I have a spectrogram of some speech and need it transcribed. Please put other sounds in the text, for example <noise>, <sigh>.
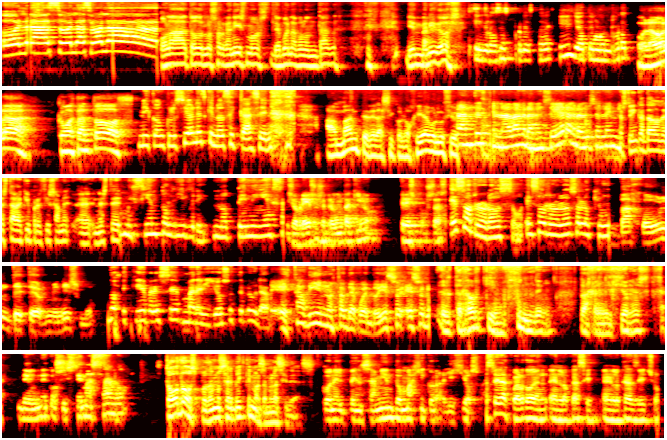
Hola, hola, hola. Hola a todos los organismos de buena voluntad. <laughs> Bienvenidos. Y gracias por estar aquí. Ya tengo un rato. Hola, hola. ¿Cómo están todos? Mi conclusión es que no se casen. Amante de la psicología evolucionaria. Antes que nada, agradecer, agradecer la invitación. Estoy encantado de estar aquí precisamente eh, en este... Me siento libre, no tenía esa... Y sobre eso se pregunta aquí, ¿no? Tres cosas. Es horroroso, es horroroso lo que un... Bajo un determinismo. No, es que me parece maravilloso este programa. Está bien no estar de acuerdo y eso, eso... El terror que infunden las religiones. De un ecosistema sano. Todos podemos ser víctimas de malas ideas. Con el pensamiento mágico religioso. Estoy de acuerdo en, en, lo, que has, en lo que has dicho.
